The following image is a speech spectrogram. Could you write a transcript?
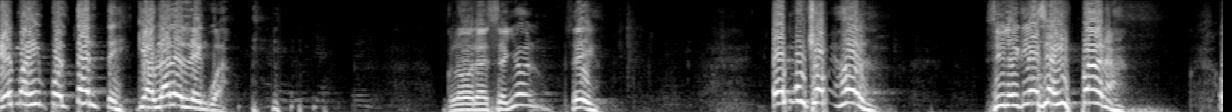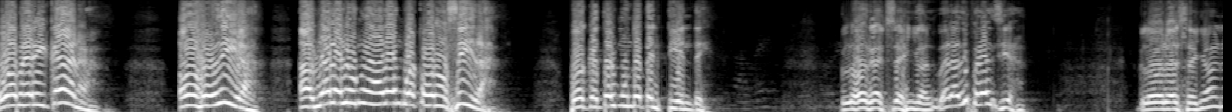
es más importante que hablar en lengua. Gloria al Señor. Sí. Es mucho mejor si la iglesia es hispana o americana o judía, hablarle en una lengua conocida, porque todo el mundo te entiende. Gloria al Señor. ¿Ve la diferencia? Gloria al Señor.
